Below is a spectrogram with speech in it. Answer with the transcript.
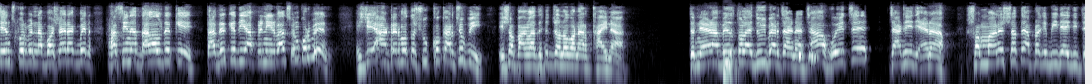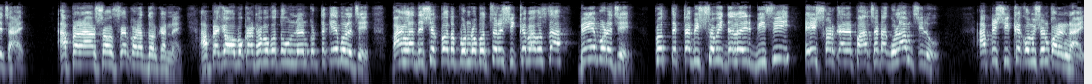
চেঞ্জ করবেন না, বসায় রাখবেন, হাসিনা দালালদেরকে, তাদেরকে দিয়ে আপনি নির্বাচন করবেন? এই যে আটের মতো সূক্ষ্ম কারচুপি, এসব বাংলাদেশের জনগণ আর খায় না। তো নেড়া বেলতলায় দুইবার যায় না, যা হয়েছে জাটি এনাফ সম্মানের সাথে আপনাকে বিদায় দিতে চায়। আপনার আর সংস্কার করার দরকার নাই। আপনাকে অবকাঠামোগত উন্নয়ন করতে কে বলেছে? বাংলাদেশে গত পনেরো বছরের শিক্ষা ব্যবস্থা ভেঙে পড়েছে। প্রত্যেকটা বিশ্ববিদ্যালয়ের বিসি এই সরকারের পাঁচটা গোলাম ছিল। আপনি শিক্ষা কমিশন করেন নাই।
